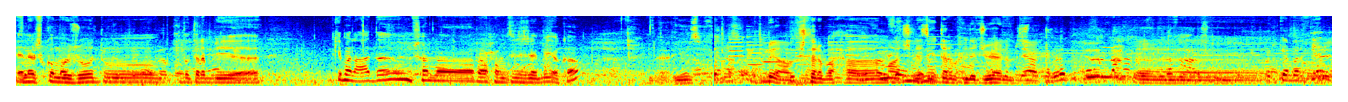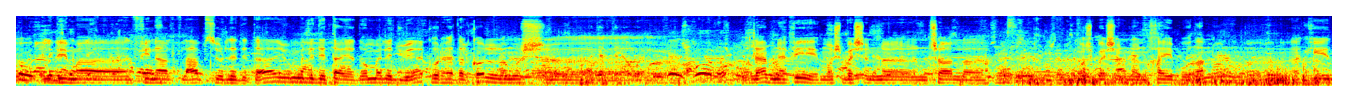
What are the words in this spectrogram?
لأن باش يكون موجود وبقدرة ربي كما العادة وان شاء الله نروحوا بنتيجة إيجابية كا يوسف. طبيعة باش تربح ماتش لازم تربح الجوال نتاعك ديما ال finale تلعب sur des détails ومن les détails هذوما les duels الكور هذا الكل مش تعبنا فيه مش باش إن شاء الله مش باش نخيبوا ظنهم أكيد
